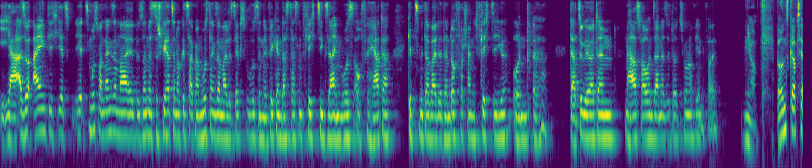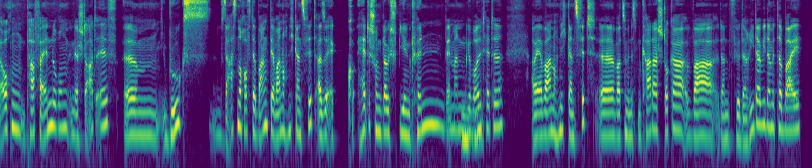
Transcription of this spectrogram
ja, also eigentlich jetzt, jetzt muss man langsam mal, besonders das Spiel hat es ja noch gezeigt, man muss langsam mal das Selbstbewusstsein entwickeln, dass das ein Pflichtsieg sein muss. Auch für Hertha gibt es mittlerweile dann doch wahrscheinlich Pflichtsiege und äh, dazu gehört dann ein HSV in seiner Situation auf jeden Fall. Ja, bei uns gab es ja auch ein paar Veränderungen in der Startelf. Ähm, Brooks saß noch auf der Bank, der war noch nicht ganz fit, also er hätte schon, glaube ich, spielen können, wenn man mhm. gewollt hätte aber er war noch nicht ganz fit, äh, war zumindest im Kader. Stocker war dann für Darida wieder mit dabei.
